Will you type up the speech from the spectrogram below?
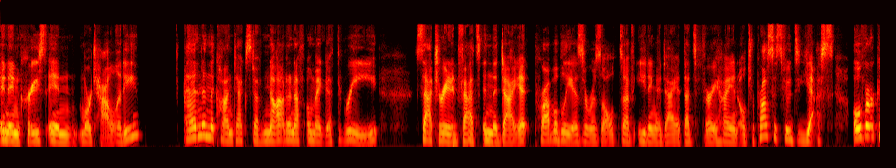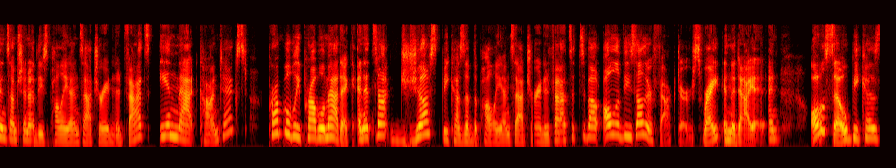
an increase in mortality, and in the context of not enough omega 3 saturated fats in the diet, probably as a result of eating a diet that's very high in ultra processed foods, yes, overconsumption of these polyunsaturated fats in that context, probably problematic. And it's not just because of the polyunsaturated fats, it's about all of these other factors, right, in the diet. And also because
